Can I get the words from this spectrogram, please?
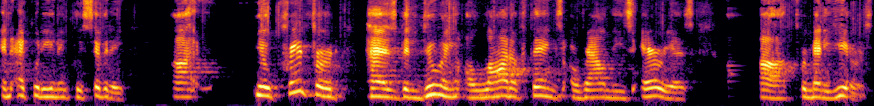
in equity and inclusivity, uh, you know, Cranford has been doing a lot of things around these areas uh, for many years,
